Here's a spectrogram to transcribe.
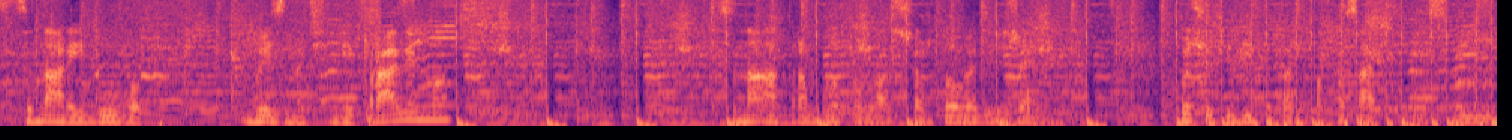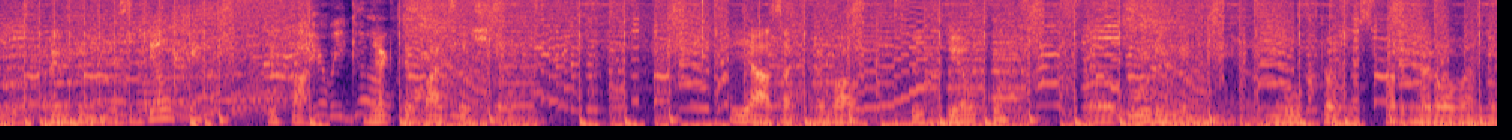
Сценарій був визначений правильно. Ціна отработала шортове движення. Хочу тобі тепер показати свої прибильні зділки. І так, як ти бачиш, я закривав цю зділку. Е, Уровень був теж сформірований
